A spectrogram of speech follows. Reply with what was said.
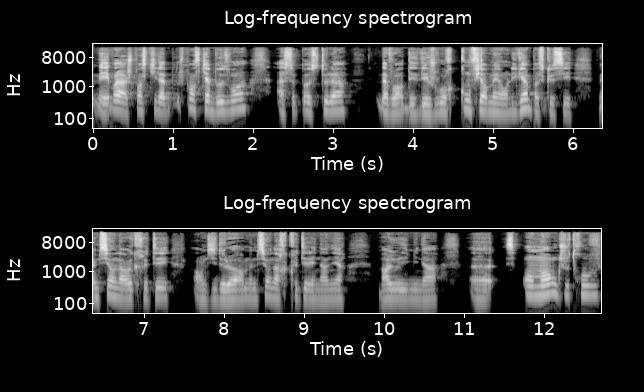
Mais voilà, je pense qu'il a, je pense qu'il a besoin à ce poste-là d'avoir des, des, joueurs confirmés en Ligue 1 parce que c'est même si on a recruté Andy Delors, même si on a recruté l'année dernière Mario Limina, euh, on manque, je trouve,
